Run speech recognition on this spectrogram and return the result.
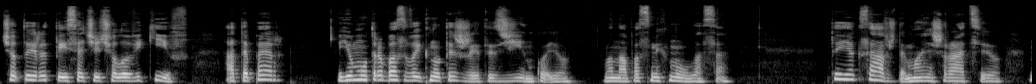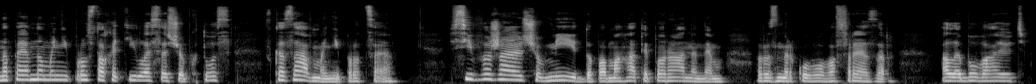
чотири тисячі чоловіків, а тепер йому треба звикнути жити з жінкою. Вона посміхнулася. Ти, як завжди, маєш рацію. Напевно, мені просто хотілося, щоб хтось сказав мені про це. Всі вважають, що вміють допомагати пораненим, розмірковував Фрезер, але бувають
